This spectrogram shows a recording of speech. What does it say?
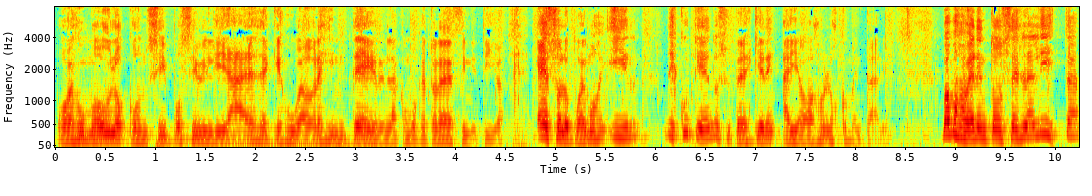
o es un módulo con sí posibilidades de que jugadores integren la convocatoria definitiva? Eso lo podemos ir discutiendo si ustedes quieren ahí abajo en los comentarios. Vamos a ver entonces la lista.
